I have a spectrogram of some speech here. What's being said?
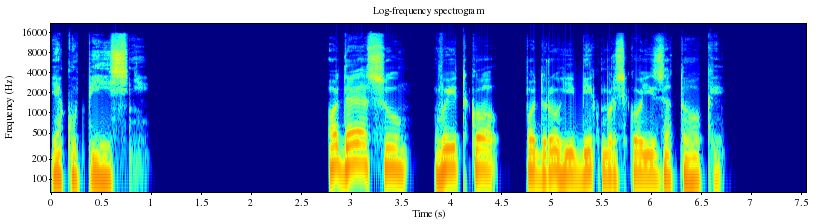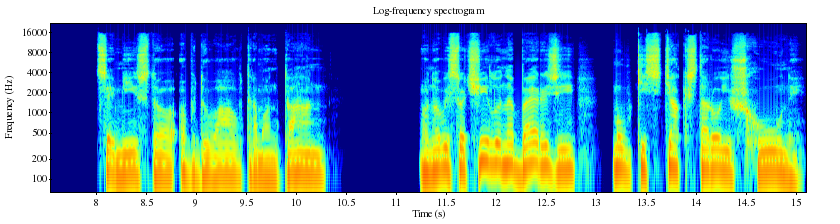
як у пісні. Одесу видко по другий бік морської затоки. Це місто обдував трамонтан, воно височило на березі, мов кістяк старої шхуни,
